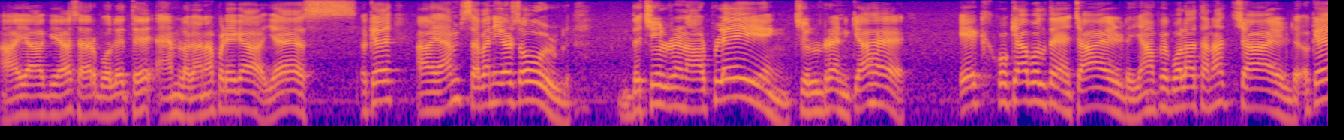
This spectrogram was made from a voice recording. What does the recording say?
I आ गया, सर बोले थे एम लगाना पड़ेगा। Yes okay I am seven years old the children are playing children क्या है? एक को क्या बोलते हैं? चाइल्ड यहाँ पे बोला था ना चाइल्ड ओके?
